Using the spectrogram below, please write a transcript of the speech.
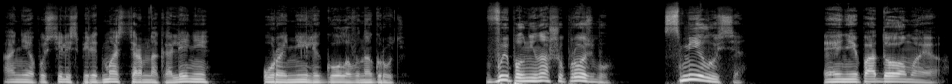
Они опустились перед мастером на колени, уронили головы на грудь. «Выполни нашу просьбу!» Смилуйся!» «И не подумаю.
